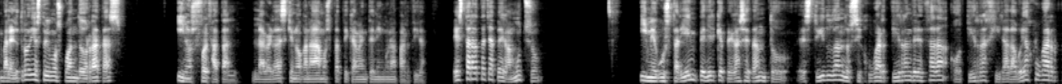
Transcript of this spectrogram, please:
Vale, el otro día estuvimos jugando ratas y nos fue fatal. La verdad es que no ganábamos prácticamente ninguna partida. Esta rata ya pega mucho y me gustaría impedir que pegase tanto. Estoy dudando si jugar tierra enderezada o tierra girada. Voy a jugar...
